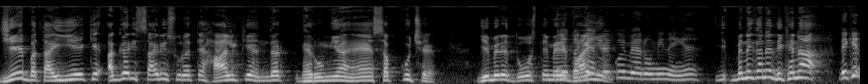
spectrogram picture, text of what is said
ये बताइए कि अगर इस सारी सूरत हाल के अंदर महरूमियाँ हैं, सब कुछ है ये मेरे दोस्त हैं मेरे तो भाई हैं कोई महरूमी नहीं है। मैंने कहा ना दिखे ना लेकिन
